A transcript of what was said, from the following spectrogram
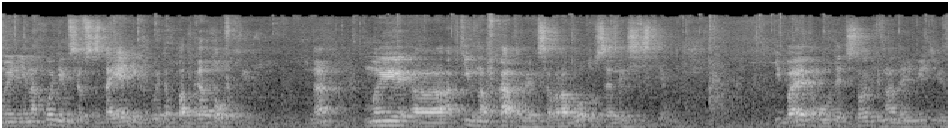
мы не находимся в состоянии какой-то подготовки. Да? Мы э, активно вкатываемся в работу с этой системой. И поэтому вот эти сроки надо иметь в виду.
